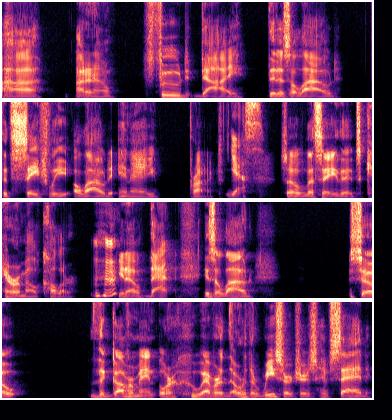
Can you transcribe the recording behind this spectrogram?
uh, I don't know, food dye that is allowed, that's safely allowed in a product. Yes. So let's say that it's caramel color, hmm you know, that is allowed. So the government or whoever, or the researchers have said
